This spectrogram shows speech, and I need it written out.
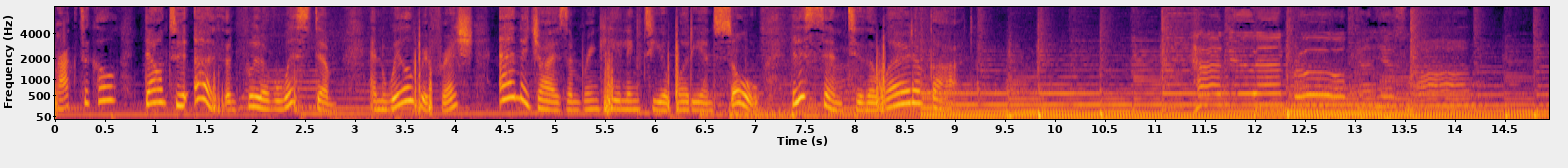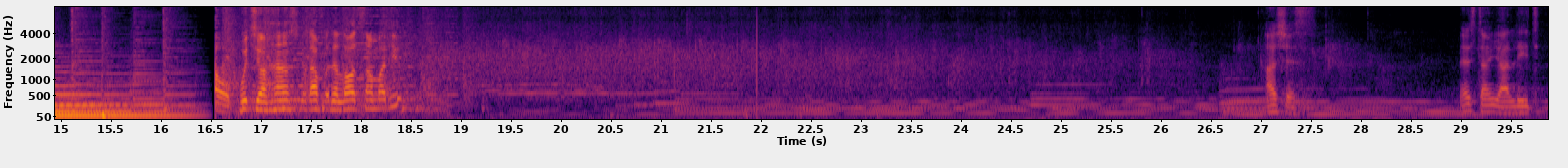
practical, down to earth, and full of wisdom, and will refresh, energize, and bring healing to your body and soul. Listen to the Word of God. Had you and broken his heart. Oh, put your hands together for the Lord, somebody. Ashes. Next time you are late,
